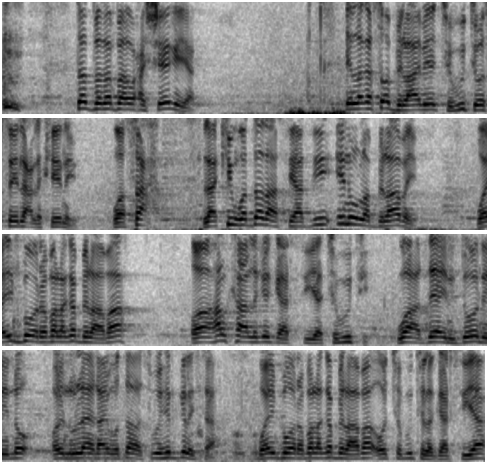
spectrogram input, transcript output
Dad badan baa waxay sheegayaan in laga soo bilaabayo jabuuti oo saylac la keenayo. Waa sax laakiin waddadaasi haddii inuu la bilaabayo waa in boorama laga bilaabaa oo halkaa laga gaadhsiiyaa jabuuti. Waa haddii aynu doonayno aynu leenahay waddadaasi way hirgelaysaa. Waa in boorama laga bilaabaa oo jabuuti la gaadhsiiyaa.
